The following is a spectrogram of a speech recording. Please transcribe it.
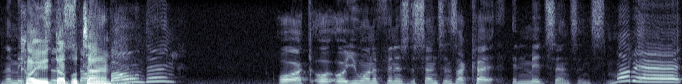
Let me call you double time? Bone then. Or, or, or you want to finish the sentence I cut in mid sentence? My bad.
